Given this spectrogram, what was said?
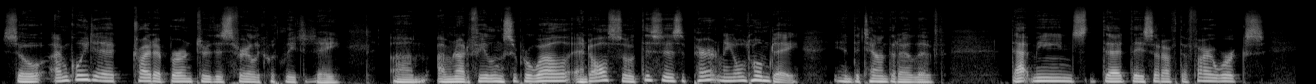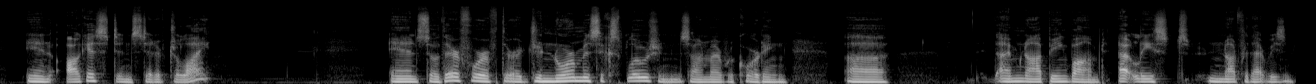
So I'm going to try to burn through this fairly quickly today. Um, I'm not feeling super well, and also this is apparently Old Home Day in the town that I live. That means that they set off the fireworks in August instead of July. And so, therefore, if there are ginormous explosions on my recording, uh, I'm not being bombed, at least not for that reason.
